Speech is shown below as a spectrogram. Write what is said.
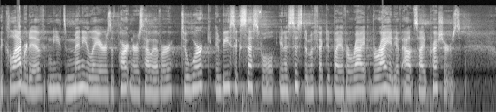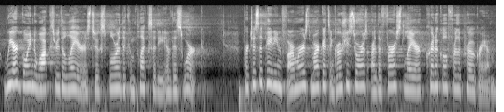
The collaborative needs many layers of partners, however, to work and be successful in a system affected by a vari variety of outside pressures. We are going to walk through the layers to explore the complexity of this work. Participating farmers, markets, and grocery stores are the first layer critical for the program.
